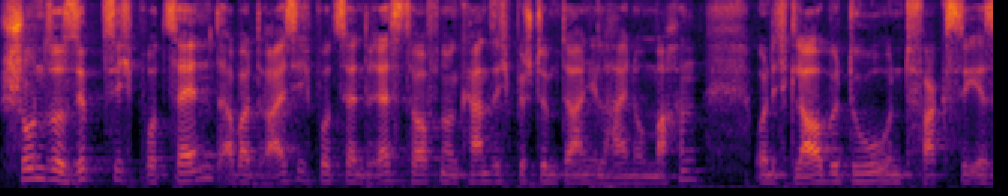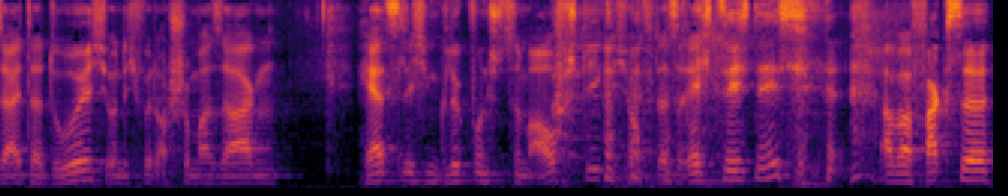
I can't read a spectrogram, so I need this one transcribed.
schon so 70 Prozent, aber 30 Prozent Resthoffnung kann sich bestimmt Daniel Heino machen. Und ich glaube, du und Faxe, ihr seid da durch. Und ich würde auch schon mal sagen, Herzlichen Glückwunsch zum Aufstieg. Ich hoffe, das rächt sich nicht. Aber Faxe,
